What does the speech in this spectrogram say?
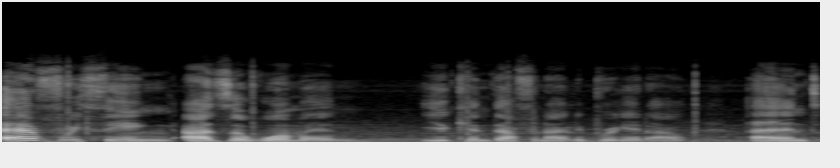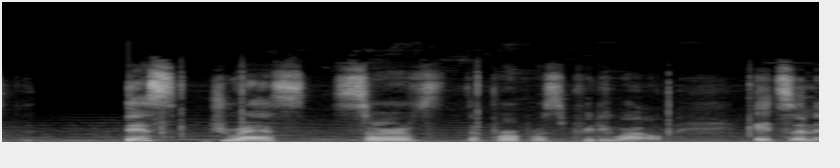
everything as a woman. You can definitely bring it out. And this dress serves the purpose pretty well. It's an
